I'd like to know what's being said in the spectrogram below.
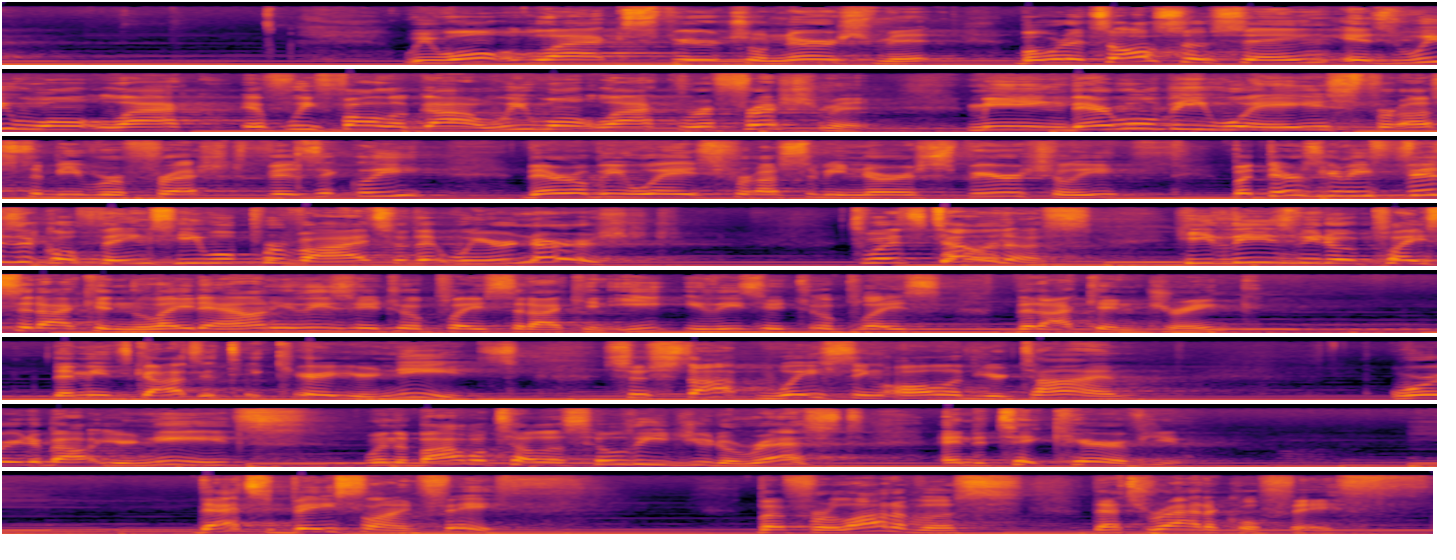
we won't lack spiritual nourishment, but what it's also saying is we won't lack, if we follow God, we won't lack refreshment. Meaning there will be ways for us to be refreshed physically, there will be ways for us to be nourished spiritually, but there's going to be physical things He will provide so that we are nourished. That's what it's telling us. He leads me to a place that I can lay down, He leads me to a place that I can eat, He leads me to a place that I can drink. That means God's going to take care of your needs. So stop wasting all of your time worried about your needs when the Bible tells us He'll lead you to rest and to take care of you. That's baseline faith. But for a lot of us, that's radical faith.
